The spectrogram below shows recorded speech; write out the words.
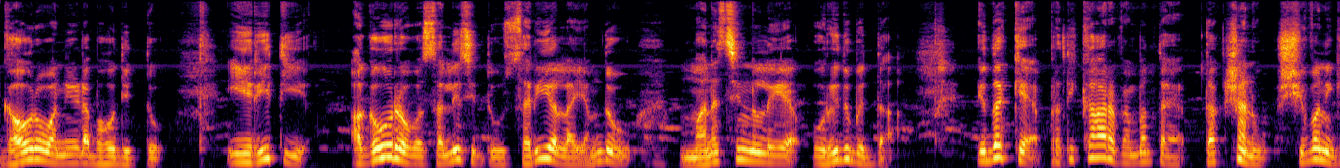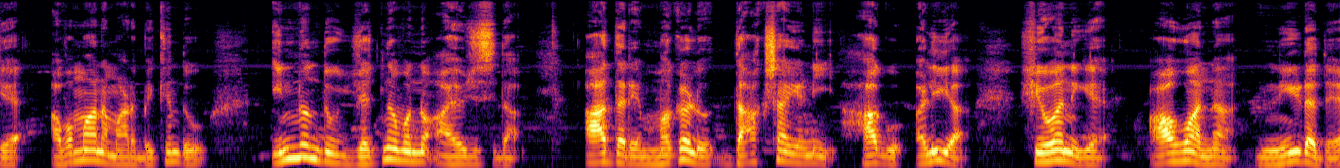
ಗೌರವ ನೀಡಬಹುದಿತ್ತು. ಈ ರೀತಿ ಅಗೌರವ ಸಲ್ಲಿಸಿದ್ದು ಸರಿಯಲ್ಲ ಎಂದು ಮನಸ್ಸಿನಲ್ಲಿಯೇ ಉರಿದು ಬಿದ್ದ. ಇದಕ್ಕೆ ಪ್ರತಿಕಾರವೆಂಬಂತೆ ತಕ್ಷಣ ಶಿವನಿಗೆ ಅವಮಾನ ಮಾಡಬೇಕೆಂದು ಇನ್ನೊಂದು ಯಜ್ಞವನ್ನು ಆಯೋಜಿಸಿದ. ಆದರೆ ಮಗಳು ದಾಕ್ಷಾಯಣಿ ಹಾಗೂ ಅಳಿಯ ಶಿವನಿಗೆ ಆಹ್ವಾನ ನೀಡದೆ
